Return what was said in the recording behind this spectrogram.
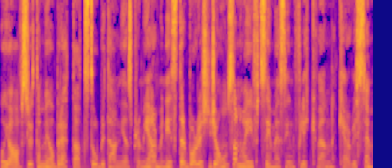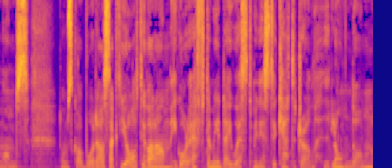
Och jag avslutar med att berätta att Storbritanniens premiärminister Boris Johnson har gift sig med sin flickvän Carrie Simmons. De ska båda ha sagt ja till varann igår eftermiddag i Westminster Cathedral i London.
